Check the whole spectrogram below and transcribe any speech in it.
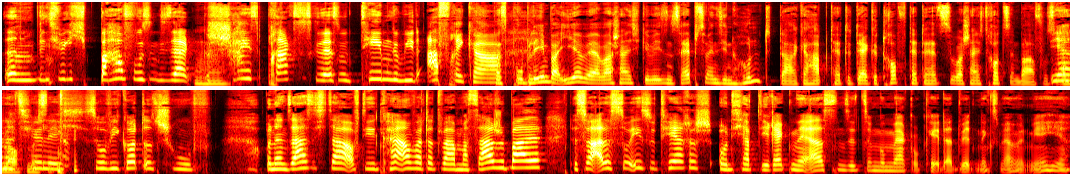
Und dann bin ich wirklich barfuß in dieser Mhm. scheiß Praxis gesessen im Themengebiet Afrika. Das Problem bei ihr wäre wahrscheinlich gewesen, selbst wenn sie einen Hund da gehabt hätte, der getropft hätte, hättest du wahrscheinlich trotzdem barfuß Ja, rumlaufen natürlich. müssen. So wie Gott es schuf. Und dann saß ich da auf die, keine Ahnung, was das war, Massageball. Das war alles so esoterisch. Und ich habe direkt in der ersten Sitzung gemerkt, okay, das wird nichts mehr mit mir hier.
